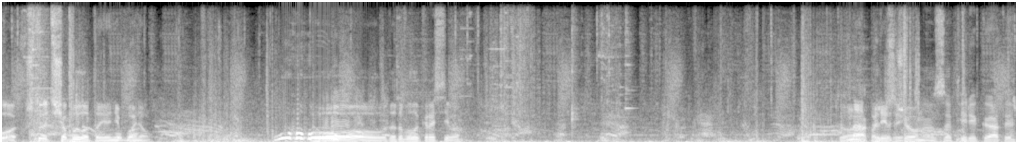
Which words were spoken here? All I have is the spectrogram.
О, что это еще было-то, я не понял. О, вот это было красиво. так, На, полежи. что у нас за перекаты?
